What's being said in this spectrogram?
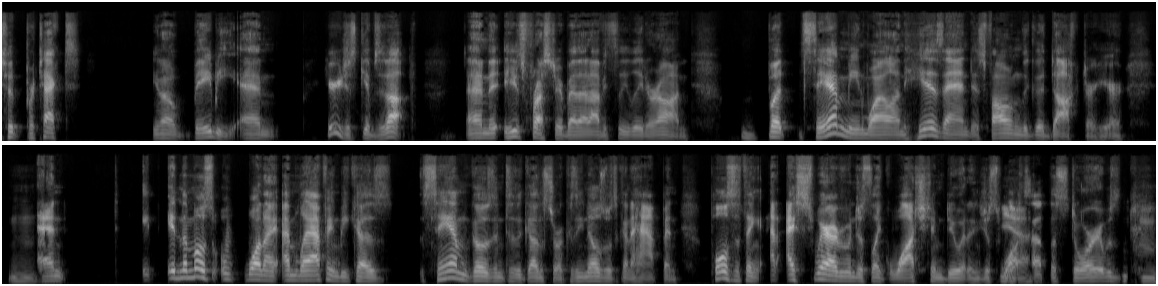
to protect, you know, baby, and here he just gives it up, and he's frustrated by that, obviously later on. But Sam, meanwhile, on his end, is following the good doctor here. Mm-hmm. And in the most one, I, I'm laughing because Sam goes into the gun store because he knows what's going to happen, pulls the thing. And I swear everyone just like watched him do it and just walks yeah. out the store. It was mm-hmm.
